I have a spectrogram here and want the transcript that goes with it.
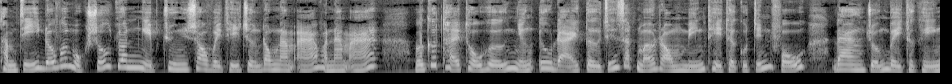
Thậm chí đối với một số doanh nghiệp chuyên sâu về thị trường Đông Nam Á và Nam Á, vẫn có thể thụ hưởng những ưu đại từ chính sách mở rộng miễn thị thực của chính phủ đang chuẩn bị thực hiện.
